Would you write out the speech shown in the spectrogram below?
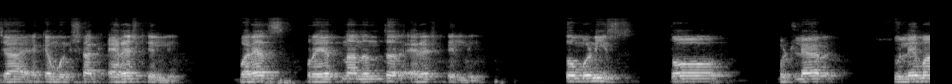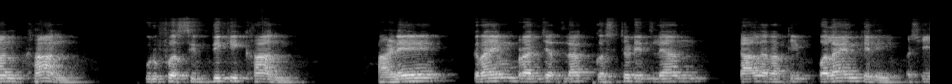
ज्या एका मनशाक अरेस्ट केल्ली बऱ्याच प्रयत्नानंतर अरेस्ट केल्ली तो मनीस तो म्हटल्यार सुलेमान खान उर्फ सिद्दीकी खान हाणें क्रायम ब्रांचांतल्या कस्टडींतल्यान काल राती पलायन केली अशी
